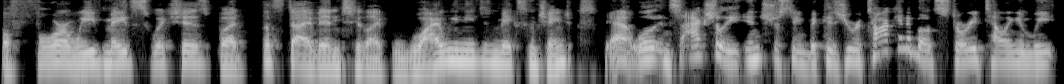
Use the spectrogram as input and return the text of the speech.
before we've made switches, but let's dive into like why we need to make some changes. Yeah. Well, it's actually interesting because you were talking about storytelling and we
